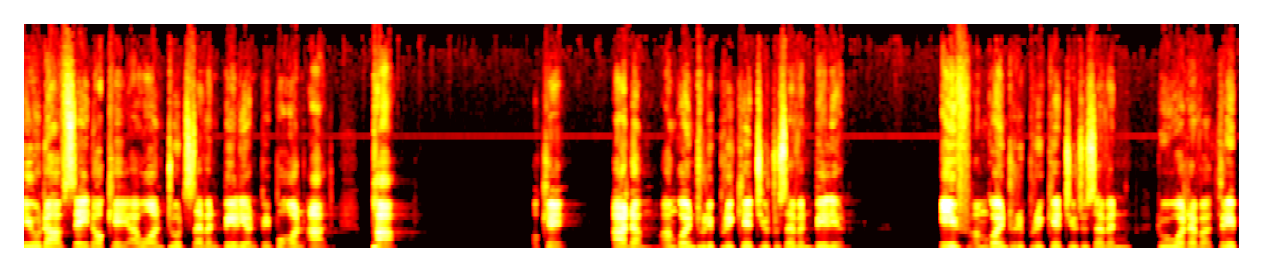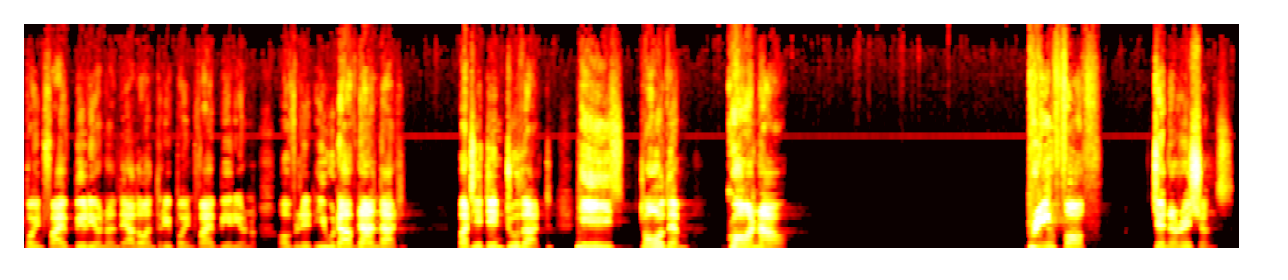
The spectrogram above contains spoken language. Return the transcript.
he would have said, okay, I want to 7 billion people on earth. Pa. Okay. Adam, I'm going to replicate you to 7 billion. If I'm going to replicate you to 7 to whatever, 3.5 billion and the other one 3.5 billion of lead, he would have done that. But he didn't do that. He told them, Go now. Bring forth generations.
